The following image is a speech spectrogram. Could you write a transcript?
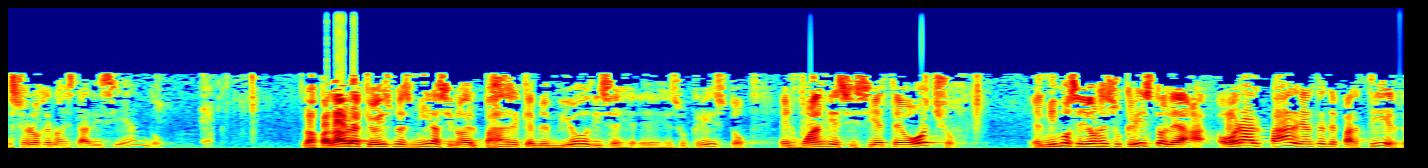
Eso es lo que nos está diciendo. La palabra que oís no es mía, sino del Padre que me envió, dice eh, Jesucristo en Juan 17, 8. El mismo Señor Jesucristo le ora al Padre antes de partir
